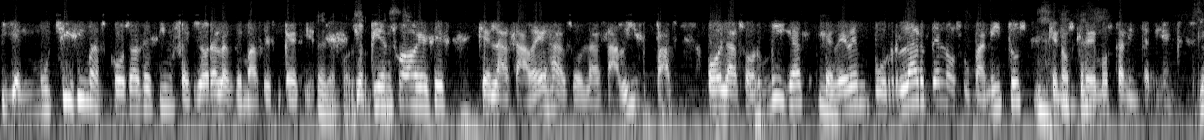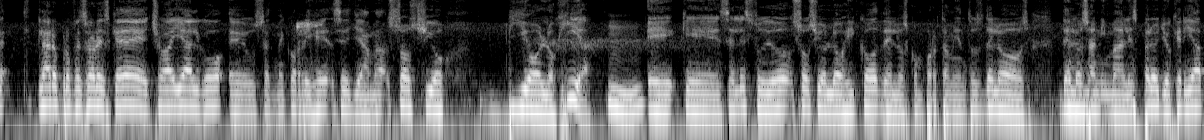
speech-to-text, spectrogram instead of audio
y en muchísimas cosas es inferior a las demás especies. Yo pienso a veces que las abejas o las avispas o las hormigas se deben burlar de los humanitos que nos creemos tan inteligentes. Cla- Claro, profesor, es que de hecho hay algo, eh, usted me corrige, se llama sociobiología, eh, que es el estudio sociológico de los comportamientos de los, de los animales, pero yo quería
